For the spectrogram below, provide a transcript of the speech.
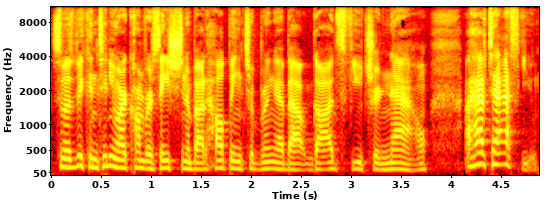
So, as we continue our conversation about helping to bring about God's future now, I have to ask you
